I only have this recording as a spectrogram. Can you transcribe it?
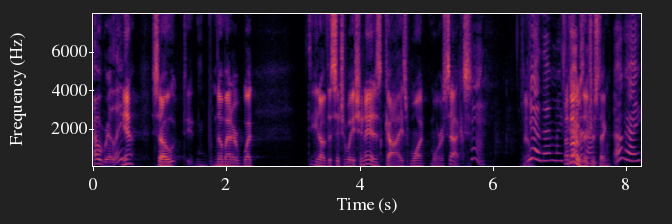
oh really? Yeah. So no matter what you know the situation is, guys want more sex. So, Yeah, that might. I thought it was know. interesting. Okay,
